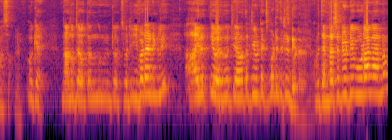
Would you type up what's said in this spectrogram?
മാസം. ഓക്കെ നാനൂറ്റി അറുപത്തൊന്ന് യൂണിറ്റ് എക്സ്പോർട്ട് ഇവിടെ ആണെങ്കിൽ ആയിരത്തി ഒരുന്നൂറ്റി അറുപത്തെട്ട് യൂണിറ്റ് എക്സ്പോർട്ട് ചെയ്തിട്ടുണ്ട്. അപ്പൊ ജനറേഷൻ ഡ്യൂട്ടി കൂടാൻ കാരണം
